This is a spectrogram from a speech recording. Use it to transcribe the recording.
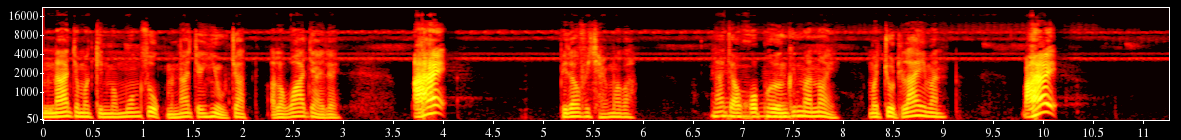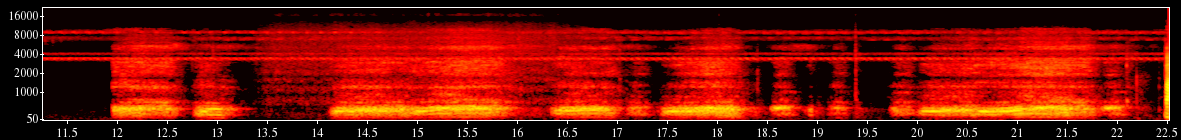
นน่าจะมากินมะม่วงสุก มันน่าจะหิวจัดอารวาสใหญ่เลย ไอ้พี่เล่าไฟแช็กมาปะน่าจะเอาคบเพลิงขึ้นมาหน่อย มาจุดไล่มัน ไป ไป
